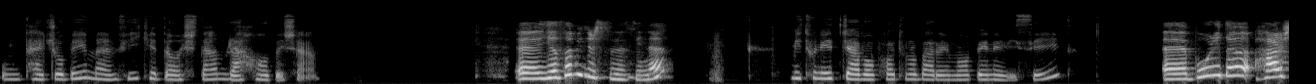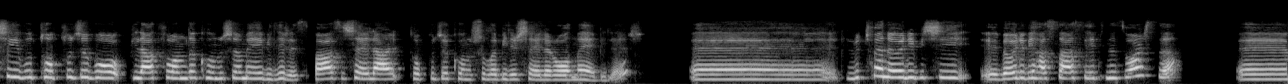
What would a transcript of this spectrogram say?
اون تجربه منفی که داشتم رها بشم yazabilirsiniz yine. میتونید جواب هاتون رو برای ما بنویسید. Ee, bu arada her şeyi bu topluca bu platformda konuşamayabiliriz. Bazı şeyler topluca konuşulabilir şeyler olmayabilir. Ee, lütfen öyle bir şey, e, böyle bir hassasiyetiniz varsa e,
